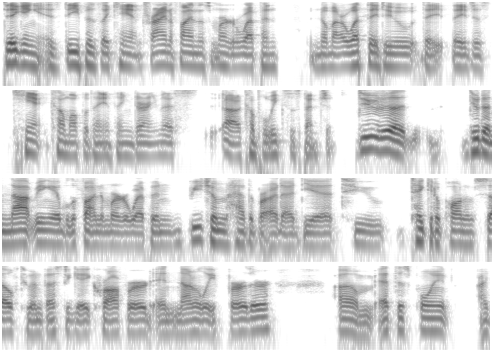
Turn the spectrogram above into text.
digging as deep as they can, trying to find this murder weapon. But no matter what they do, they they just can't come up with anything during this uh, couple week suspension. Due to due to not being able to find a murder weapon, Beecham had the bright idea to take it upon himself to investigate Crawford and Nunnally further. Um, at this point, I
